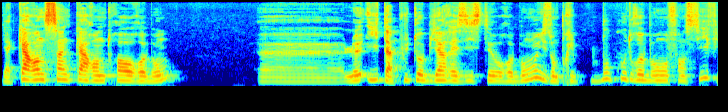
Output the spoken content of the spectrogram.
Il y a 45-43 au rebond. Euh, le hit a plutôt bien résisté au rebond. Ils ont pris beaucoup de rebonds offensifs.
